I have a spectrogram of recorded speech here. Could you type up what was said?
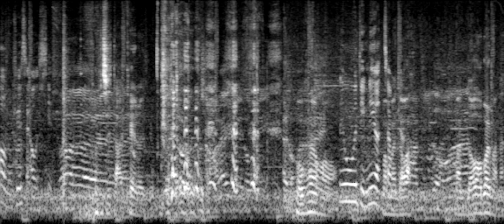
我唔中意食牛舌？好似大 K 女咁，好香喎！你會唔會點呢個汁㗎？聞唔到啊？聞唔到，我幫你聞啊！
